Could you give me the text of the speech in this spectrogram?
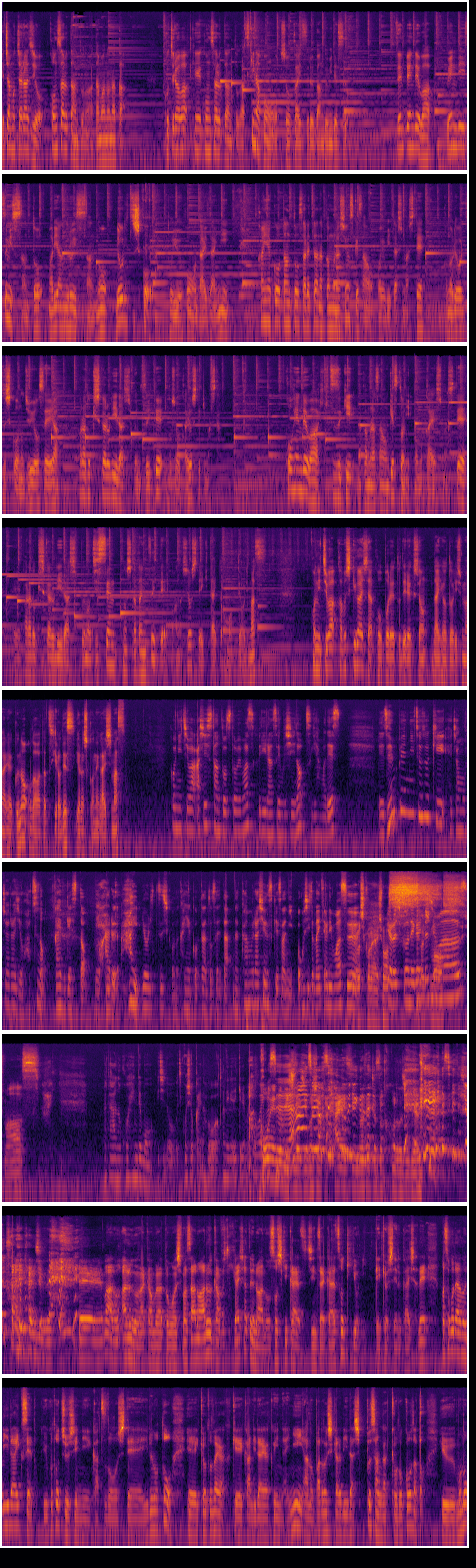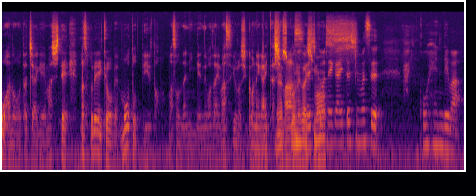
へちゃもちゃラジオコンサルタントの頭の中。こちらは経営コンサルタントが好きな本を紹介する番組です。前編ではウェンディ・スミスさんとマリアンヌ・ルイスさんの「両立思考」という本を題材に漢訳を担当された中村俊介さんをお呼びいたしましてこの両立思考の重要性やパラドキシカルリーダーシップについてご紹介をしてきました。後編では引き続き中村さんをゲストにお迎えしましてパラドキシカルリーダーシップの実践の仕方についてお話をしていきたいと思っております。こんにちは。株式会社コーポレートディレクション代表取締役の小川達弘です。よろしくお願いします。こんにちは。アシスタントを務めます。フリーランス MC の杉山です。え前編に続きへちゃもちゃラジオ初の外部ゲストである、はい、はい、両立志向の解約を担当された中村俊介さんにお越しいただいております。よろしくお願いします。よろしくお願いいたします。しますまたあの後編でも一度自己紹介の方をお願いできればと思います。後編でも一度自己紹介。はい、すみません、ちょっと心の準備が。はい、大丈夫です。えー、まあ、あの、あるの中村と申します。あの、ある株式会社というのは、あの、組織開発、人材開発を企業に提供している会社で、まあ、そこであの、リーダー育成ということを中心に活動しているのと、えー、京都大学経営管理大学院内に、あの、パラドキシカルリーダーシップ産学共同講座というものを、あの、立ち上げまして、まあ、そこで教鞭も取っていると、まあ、そんな人間でございます。よろしくお願いいたします。よろしくお願いします。お願いいたします。はい、後編では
